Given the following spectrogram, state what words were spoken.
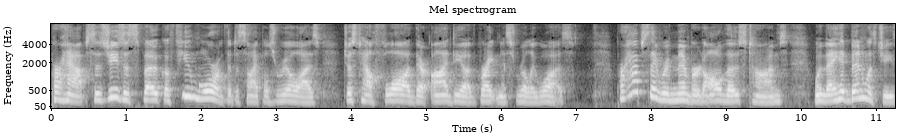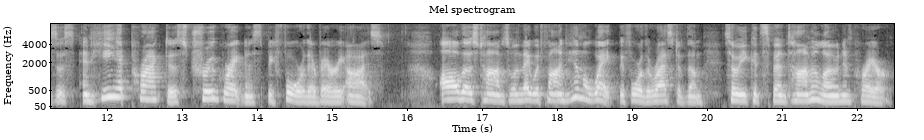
Perhaps as Jesus spoke, a few more of the disciples realized just how flawed their idea of greatness really was. Perhaps they remembered all those times when they had been with Jesus and he had practiced true greatness before their very eyes. All those times when they would find him awake before the rest of them so he could spend time alone in prayer.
